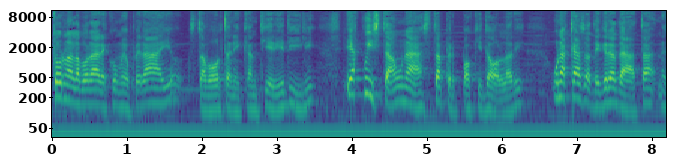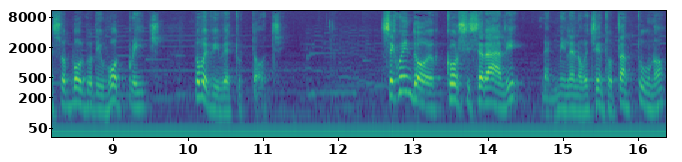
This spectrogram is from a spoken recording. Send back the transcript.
torna a lavorare come operaio, stavolta nei cantieri edili, e acquista un'asta per pochi dollari, una casa degradata nel sobborgo di Woodbridge, dove vive tutt'oggi. Seguendo corsi serali, nel 1981,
